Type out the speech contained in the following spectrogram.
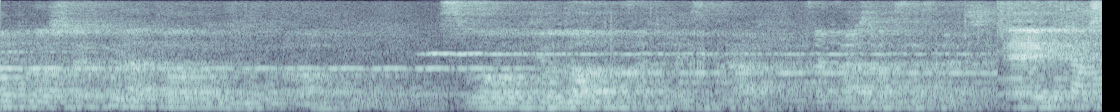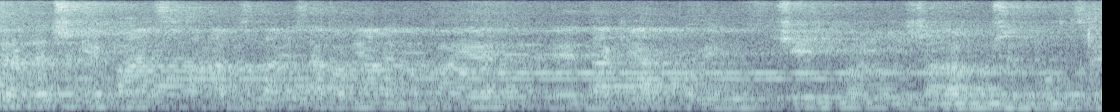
poproszę kuratorów o słowo wiodące w tej sprawie. Zapraszam serdecznie. E, Witam serdecznie Państwa na wystawie Zapomniane Pokoje. Tak jak powiedzieli moi szanowni przedmówcy,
